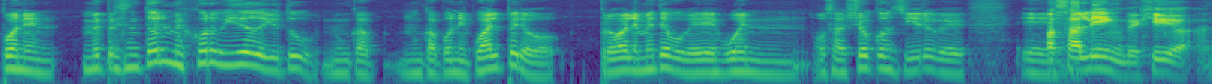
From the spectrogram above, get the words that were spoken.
Ponen, me presentó el mejor video de YouTube. Nunca, nunca pone cuál, pero probablemente porque es buen. O sea, yo considero que. eh, Pasa link, vejiga, es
